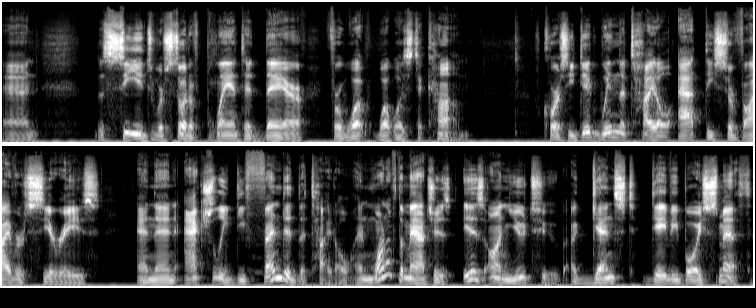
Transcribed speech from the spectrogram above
and the seeds were sort of planted there for what, what was to come. Of course, he did win the title at the Survivor Series and then actually defended the title. And one of the matches is on YouTube against Davy Boy Smith,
